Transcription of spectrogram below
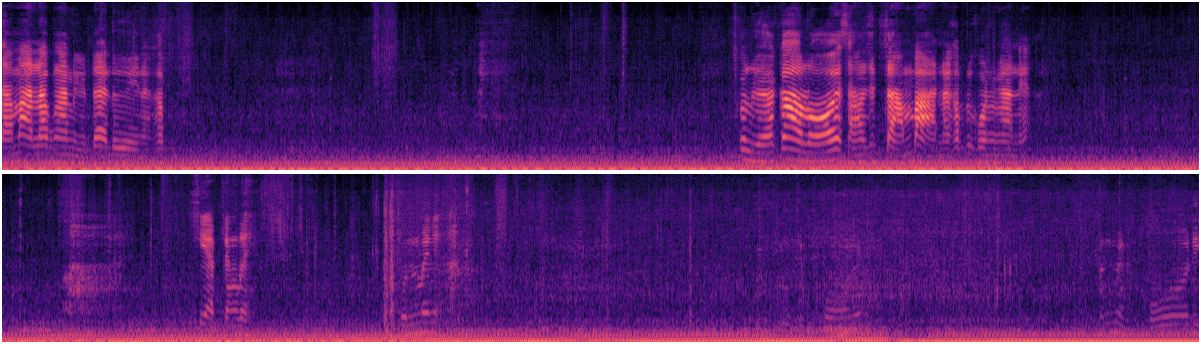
สามารถรับงานอื่นได้เลยนะครับก็เหลือ 933 บาทนะครับ ทุกคนงานเนี้ยเครียดจังเลย คุณไหมเนี่ยมันไม่โคดิ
